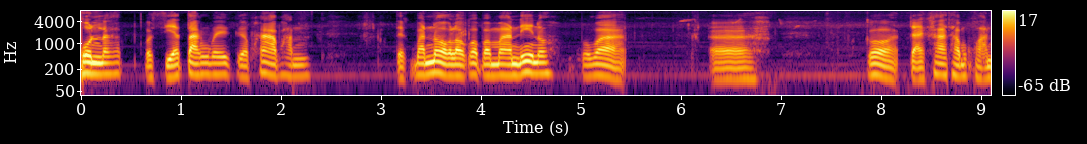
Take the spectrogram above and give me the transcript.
คนแล้วครับ ก็เสียตังค์ไปเกือบห้าพันแต่บ้านนอกเราก็ประมาณนี้เนาะเพราะว่าเออก็จ่ายค่าทำขวัญ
